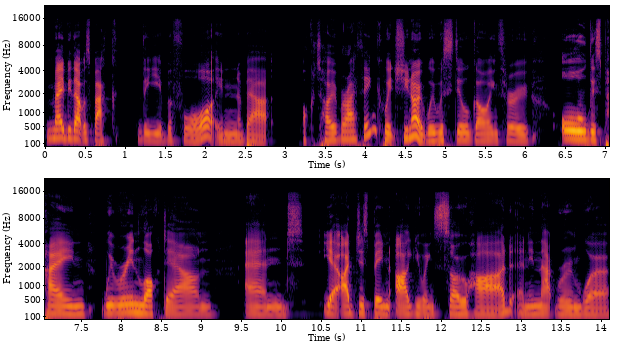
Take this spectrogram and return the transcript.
maybe that was back the year before in about October, I think, which, you know, we were still going through all this pain. We were in lockdown and yeah, I'd just been arguing so hard. And in that room were,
